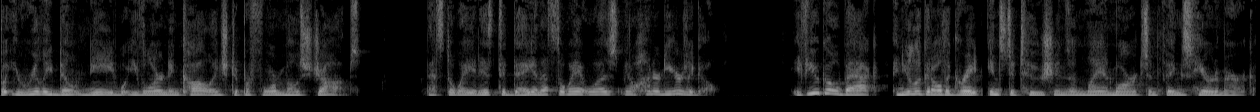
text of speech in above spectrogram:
But you really don't need what you've learned in college to perform most jobs. That's the way it is today, and that's the way it was, you know, 100 years ago. If you go back and you look at all the great institutions and landmarks and things here in America,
